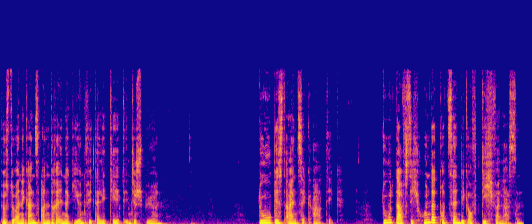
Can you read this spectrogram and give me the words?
wirst du eine ganz andere Energie und Vitalität in dir spüren. Du bist einzigartig. Du darfst dich hundertprozentig auf dich verlassen.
